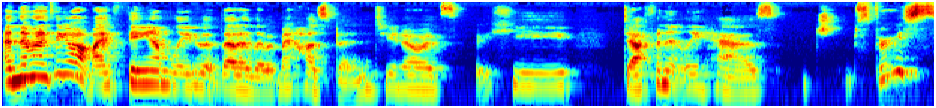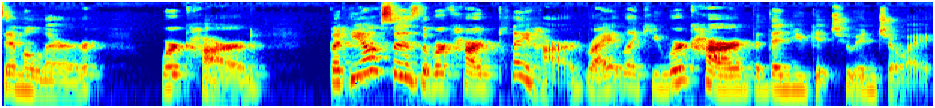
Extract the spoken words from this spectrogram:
And then when I think about my family that I live with, my husband, you know, it's he definitely has very similar work hard, but he also has the work hard, play hard, right? Like you work hard, but then you get to enjoy.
